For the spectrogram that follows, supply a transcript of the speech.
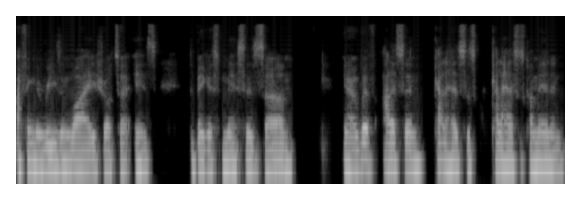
I think the reason why Jota is the biggest miss is, um, you know, with Alisson, Kelleher's has, Kelleher's has come in and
